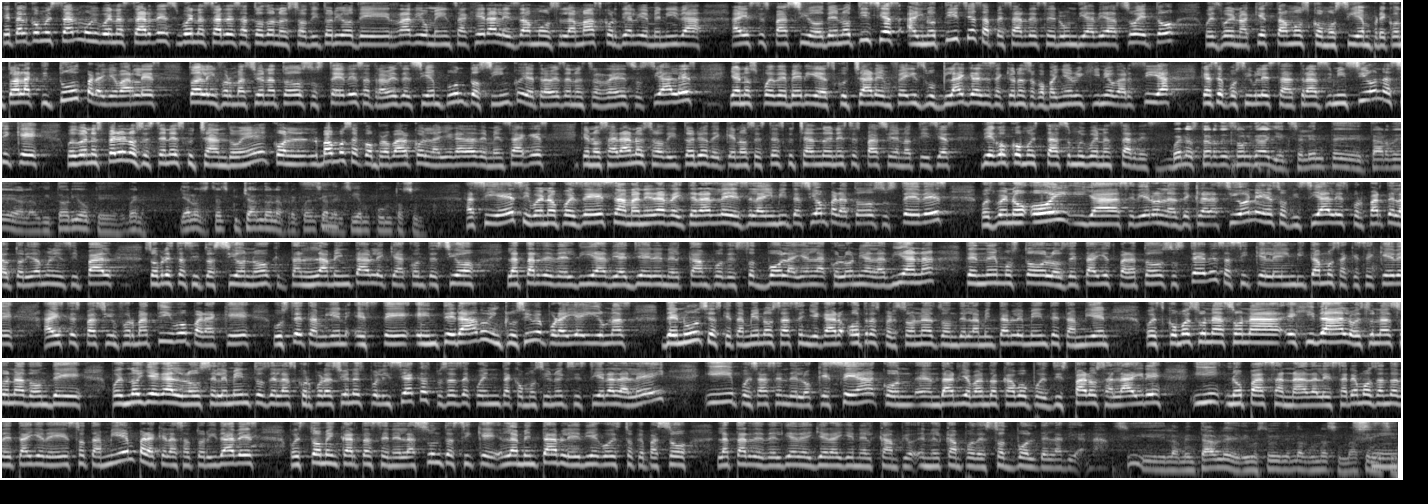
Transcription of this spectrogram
¿Qué tal? ¿Cómo están? Muy buenas tardes. Buenas tardes a todo nuestro auditorio de Radio Mensajera. Les damos la más cordial bienvenida a este espacio de noticias. Hay noticias a pesar de ser un día de asueto. Pues bueno, aquí estamos como siempre con toda la actitud para llevarles toda la información a todos ustedes a través del 100.5 y a través de nuestras redes sociales. Ya nos puede ver y escuchar en Facebook Live. Gracias aquí a nuestro compañero Higinio García que hace posible esta transmisión. Así que, pues bueno, espero nos estén escuchando escuchando, ¿eh? Con, vamos a comprobar con la llegada de mensajes que nos hará nuestro auditorio de que nos está escuchando en este espacio de noticias. Diego, ¿cómo estás? Muy buenas tardes. Buenas tardes, Olga, y excelente tarde al auditorio que, bueno, ya nos está escuchando en la frecuencia del 100.5. Así es, y bueno, pues de esa manera reiterarles la invitación para todos ustedes. Pues bueno, hoy ya se dieron las declaraciones oficiales por parte de la autoridad municipal sobre esta situación, ¿no? Tan lamentable que aconteció la tarde del día de ayer en el campo de softball allá en la colonia La Diana. Tenemos todos los detalles para todos ustedes, así que le invitamos a que se quede a este espacio informativo para que usted también esté enterado, inclusive por ahí hay unas denuncias que también nos hacen llegar otras personas donde lamentablemente también, pues como es una zona ejidal o es una zona donde pues no llegan los elementos de las corporaciones policíacas, pues haz de cuenta como si no existiera la ley y pues hacen de lo que sea con andar llevando a cabo pues disparos al aire y no pasa nada. Le estaremos dando detalle de esto también para que las autoridades pues tomen cartas en el asunto. Así que lamentable, Diego, esto que pasó la tarde del día de ayer ahí en el campo, en el campo de softball de la Diana. Sí, lamentable, digo, estoy viendo algunas imágenes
